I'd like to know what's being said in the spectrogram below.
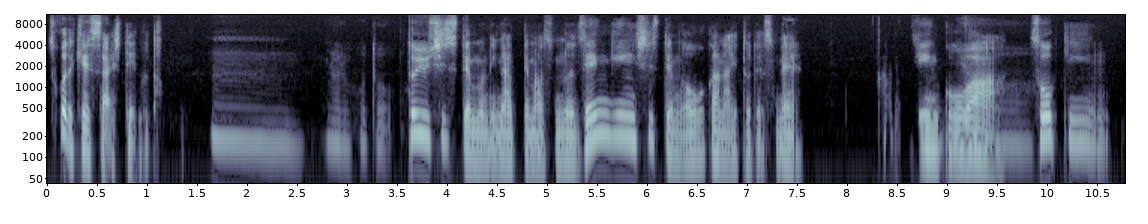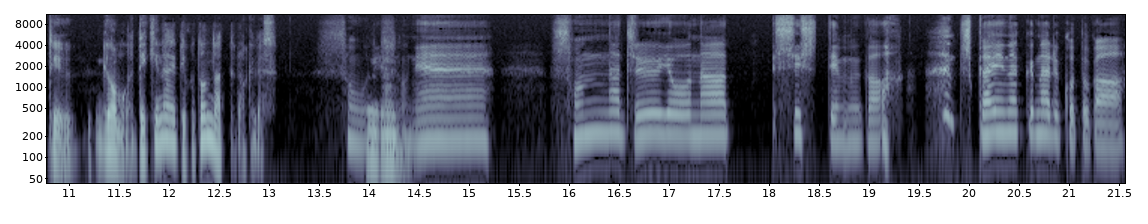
そこで決済していくと。うーん。なるほど。というシステムになってますので、全銀システムが動かないとですね、各銀行はー送金っていう業務ができないということになってるわけです。そうですよね。そんな重要なシステムが 使えなくなることが、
